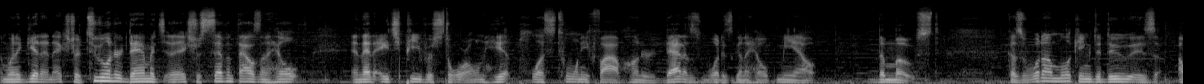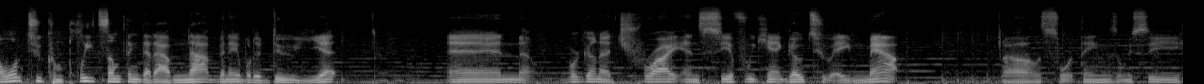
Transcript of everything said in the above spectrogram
I'm going to get an extra 200 damage, an extra 7,000 health, and that HP restore on hit plus 2,500. That is what is going to help me out the most because what I'm looking to do is I want to complete something that I've not been able to do yet. And we're gonna try and see if we can't go to a map. Uh, let's sort things. Let me see.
